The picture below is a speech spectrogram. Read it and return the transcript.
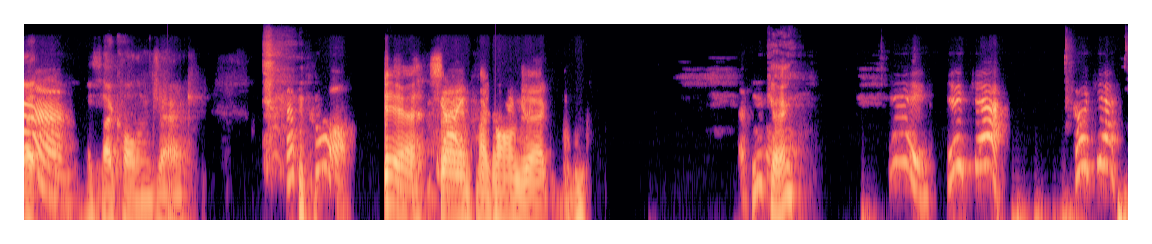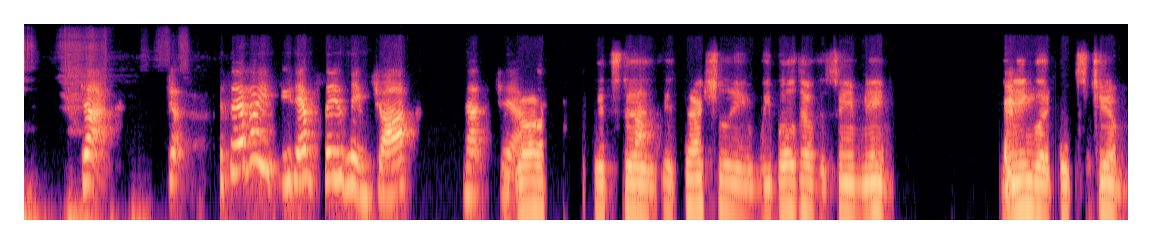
I, Yeah, I guess I call him Jack. that's cool. Yeah, same. I call him Jack. That's cool. Okay. Yay, yay, Jack. Go Jack. Jack. Jack. Is that how you, you have to say his name? Jock, not Jack. Jacques. It's the it's actually we both have the same name. In English, it's Jim.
